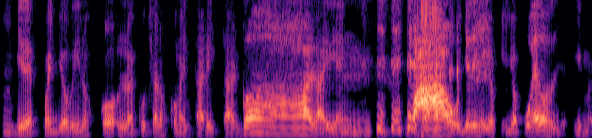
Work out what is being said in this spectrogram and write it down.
Y después yo vi los, lo escuché a los comentaristas, ¡Gol! Ahí bien, ¡wow! Yo dije, yo, yo puedo. Y me,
